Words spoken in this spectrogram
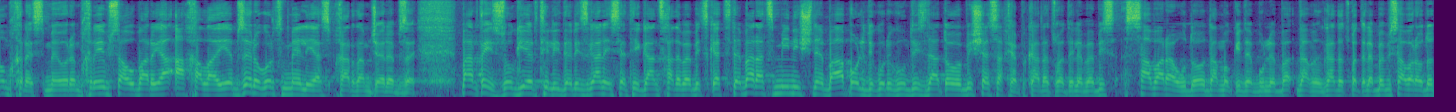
მომხრეს. მეორე მხრივ საუბარია ახალაიებზე, როგორც მელიას მხარდამჭერებზე. პარტიის ზოგიერთი ლიდერისგან ისეთი განცხადებებიც კეთდება, რაც მინიშნება პოლიტიკური გუნდის დატოვების გადაწყვეტილებების სავარაუდო დამოკიდებულება გადაწყვეტილებების სავარაუდო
